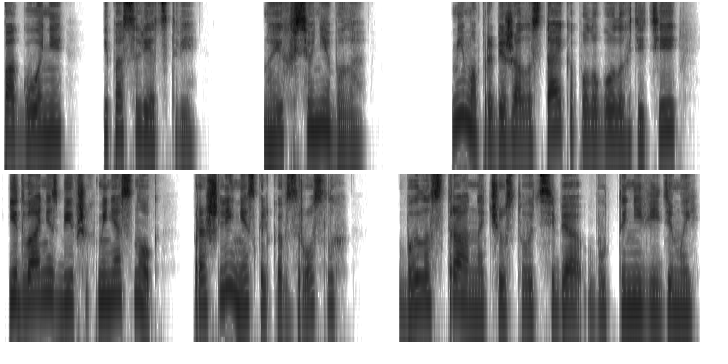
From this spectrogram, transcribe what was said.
погони и последствий. Но их все не было. Мимо пробежала стайка полуголых детей, едва не сбивших меня с ног. Прошли несколько взрослых. Было странно чувствовать себя будто невидимой.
